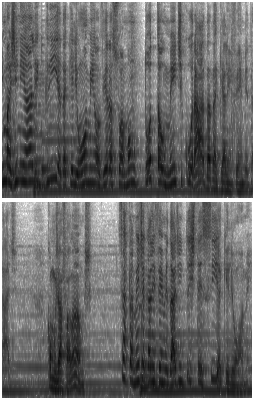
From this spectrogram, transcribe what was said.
Imaginem a alegria daquele homem ao ver a sua mão totalmente curada daquela enfermidade. Como já falamos, certamente aquela enfermidade entristecia aquele homem.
